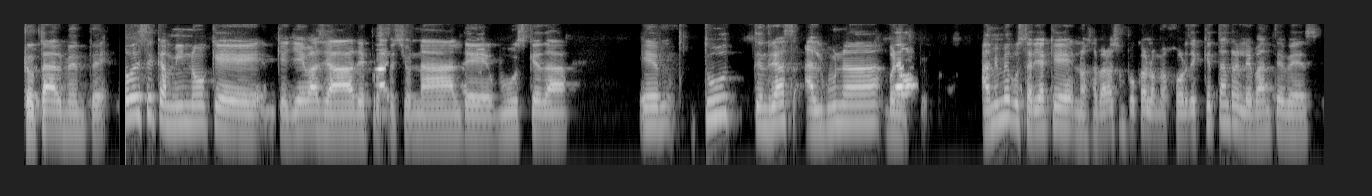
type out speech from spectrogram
Totalmente. Todo ese camino que, que, llevas ya de profesional, de búsqueda, eh, ¿tú tendrías alguna, bueno, a mí me gustaría que nos hablaras un poco a lo mejor de qué tan relevante ves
